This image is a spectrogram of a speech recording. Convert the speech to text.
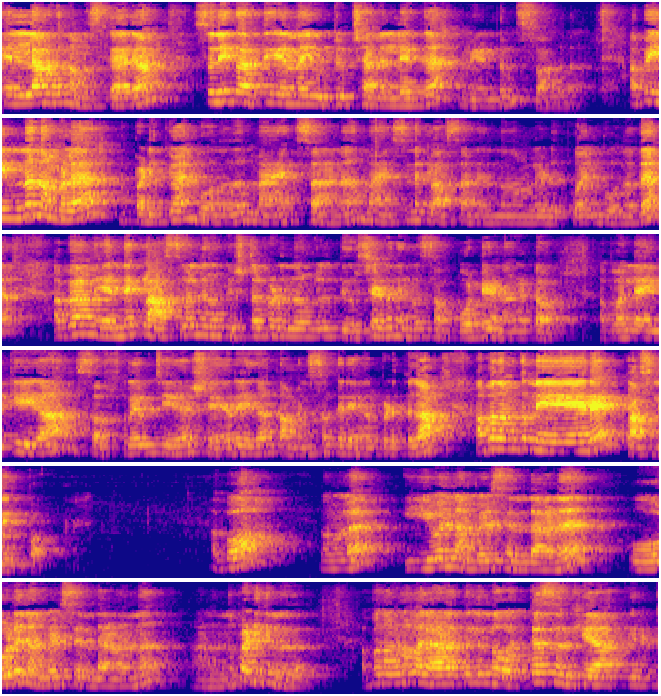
എല്ലാവർക്കും നമസ്കാരം. സുനി കാർത്തിക് എന്ന യൂട്യൂബ് ചാനലിലേക്ക് വീണ്ടും സ്വാഗതം. അപ്പൊ ഇന്ന് നമ്മൾ പഠിക്കുവാൻ പോകുന്നത് മാത്സ് ആണ്. മാത്സിന്റെ ക്ലാസ് ആണ് ഇന്ന് നമ്മൾ എടുക്കുവാൻ പോകുന്നത്. അപ്പം എന്റെ ക്ലാസ്സുകൾ നിങ്ങൾക്ക് ഇഷ്ടപ്പെടുന്നെങ്കിൽ തീർച്ചയായിട്ടും നിങ്ങൾ സപ്പോർട്ട് ചെയ്യണം കേട്ടോ. അപ്പോൾ ലൈക്ക് ചെയ്യുക സബ്സ്ക്രൈബ് ചെയ്യുക ഷെയർ ചെയ്യുക കമന്റ്സ് ഒക്കെ രേഖപ്പെടുത്തുക. അപ്പൊ നമുക്ക് നേരെ ക്ലാസ്സിലേക്ക് പോകാം അപ്പോൾ നമ്മൾ ഈവൻ നമ്പേഴ്സ് എന്താണ്? ഓഡ് നമ്പേഴ്സ് എന്താണെന്ന് ആണെന്ന് പഠിക്കുന്നത്. അപ്പോൾ നമ്മൾ മലയാളത്തിൽ എന്താ ഒറ്റ സംഖ്യ ഇരട്ട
